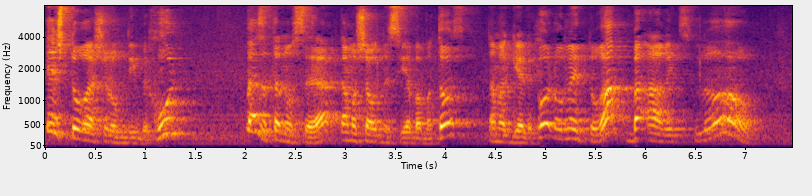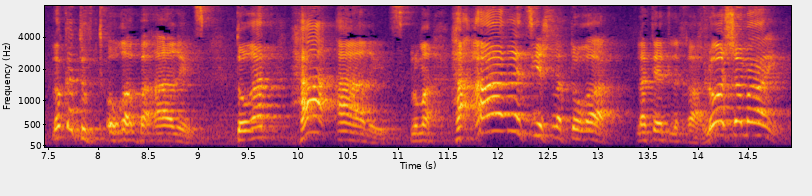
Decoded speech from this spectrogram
יש תורה שלומדים בחו"ל, ואז אתה נוסע, כמה שעות נסיעה במטוס, אתה מגיע לפה, לומד תורה בארץ. לא, לא כתוב תורה בארץ, תורת הארץ. כלומר, הארץ יש לה תורה לתת לך, לא השמיים.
